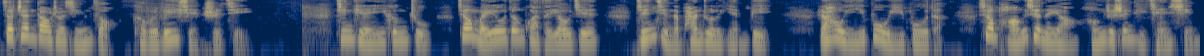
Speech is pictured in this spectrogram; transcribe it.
在栈道上行走可谓危险至极。金田一耕助将煤油灯挂在腰间，紧紧地攀住了岩壁，然后一步一步的像螃蟹那样横着身体前行。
